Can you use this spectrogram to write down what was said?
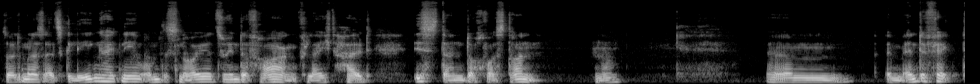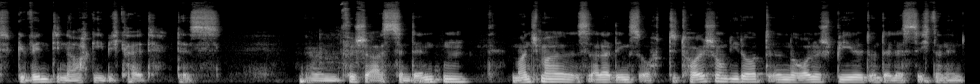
sollte man das als Gelegenheit nehmen, um das Neue zu hinterfragen. Vielleicht halt ist dann doch was dran. Ne? ähm, im Endeffekt gewinnt die Nachgiebigkeit des ähm, Fische-Aszendenten. Manchmal ist allerdings auch die Täuschung, die dort eine Rolle spielt und er lässt sich dann eben,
